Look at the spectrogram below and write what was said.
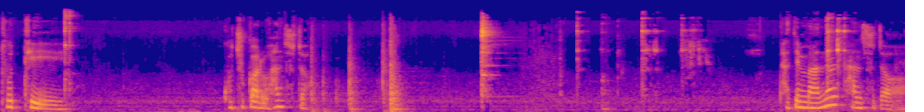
두티 고춧가루 한 수저. 다진 마늘 한 수저.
